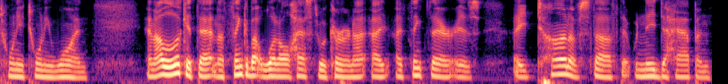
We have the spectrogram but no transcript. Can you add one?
2021. And I look at that and I think about what all has to occur. And I, I, I think there is a ton of stuff that would need to happen,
